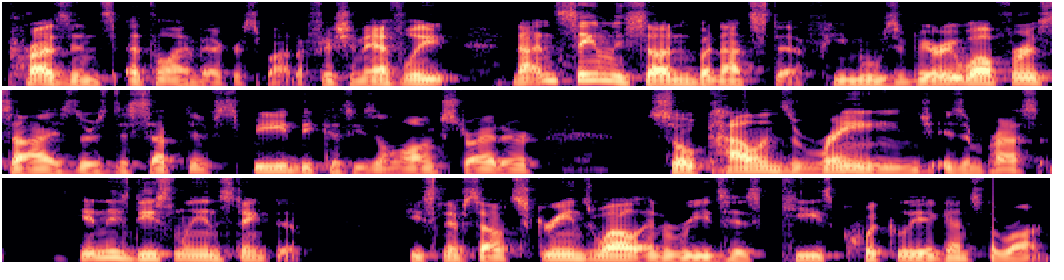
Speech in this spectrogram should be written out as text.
presence at the linebacker spot. Efficient athlete, not insanely sudden, but not stiff. He moves very well for his size. There's deceptive speed because he's a long strider. So Collins' range is impressive. And he's decently instinctive. He sniffs out screens well and reads his keys quickly against the run.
